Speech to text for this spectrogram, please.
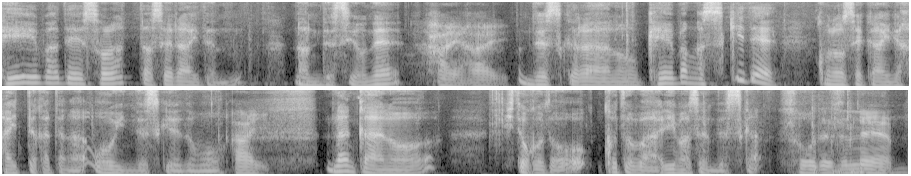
競馬で育った世代でなんですよね。はいはい、ですからあの競馬が好きでこの世界に入った方が多いんですけれども、はい、なんかあの一言言葉ありませんですか？そうですね。うん、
